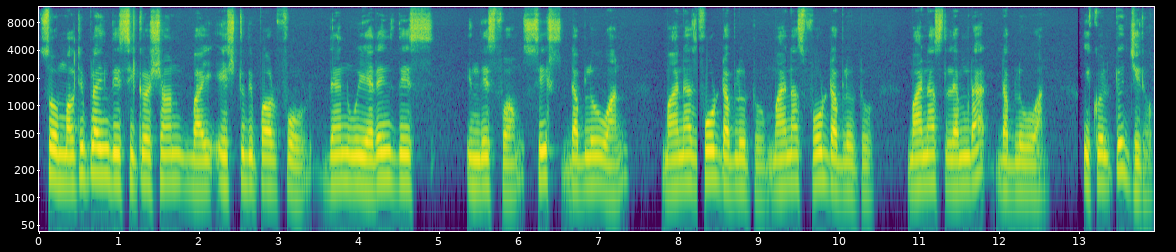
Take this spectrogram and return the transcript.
So multiplying this equation by h to the power 4 then we arrange this in this form 6w1 minus 4w2 minus 4w2 minus lambda w1 equal to 0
